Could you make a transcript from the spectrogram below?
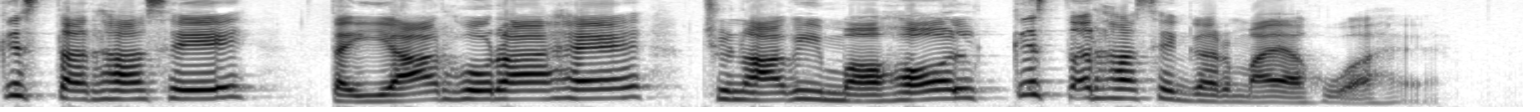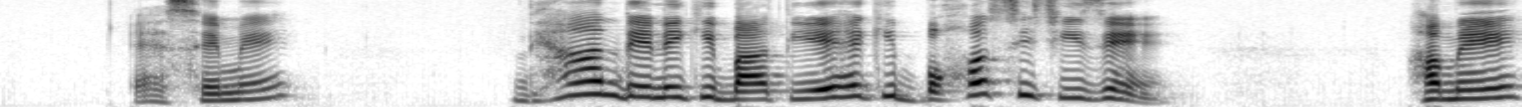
किस तरह से तैयार हो रहा है, चुनावी माहौल किस तरह से गरमाया हुआ है। ऐसे में ध्यान देने की बात यह है कि बहुत सी चीज़ें हमें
